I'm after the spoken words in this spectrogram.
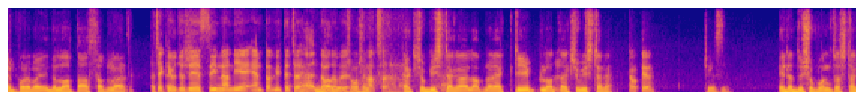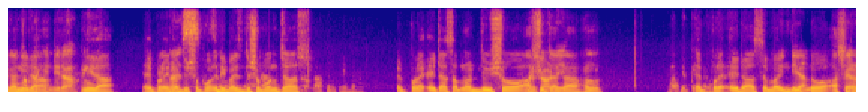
এরপরে ভাই লতা আছে আপনার। আচ্ছা কেউ যদি সি না নিয়ে এন্টার নিতে চায় হ্যাঁ, সমস্যা আচ্ছা। একশো বিশ টাকা হলো আপনার অ্যাক্টিভ লতা একশো বিশ টাকা। ওকে ঠিক আছে। এটা দুশো পঞ্চাশ টাকা নিরা। নিরা। নিরা। এরপরে এটা দুশো রিভাইস দুশো পঞ্চাশ। এরপরে এটা আছে আপনার দুইশো আশি টাকা হুম। এরপরে এটা আছে ভাই দুশো আশি টাকা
